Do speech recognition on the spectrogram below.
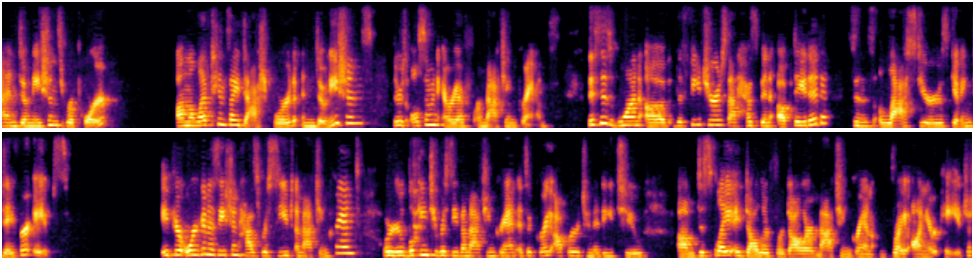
and donations report, on the left-hand side dashboard and donations, there's also an area for matching grants. This is one of the features that has been updated since last year's Giving Day for APES. If your organization has received a matching grant or you're looking to receive a matching grant, it's a great opportunity to um, display a dollar for dollar matching grant right on your page.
